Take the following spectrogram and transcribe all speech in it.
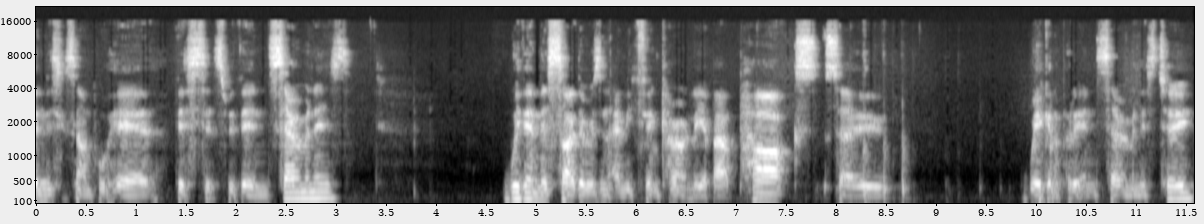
in this example here, this sits within ceremonies. within this site, there isn't anything currently about parks, so we're going to put it in ceremonies too.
